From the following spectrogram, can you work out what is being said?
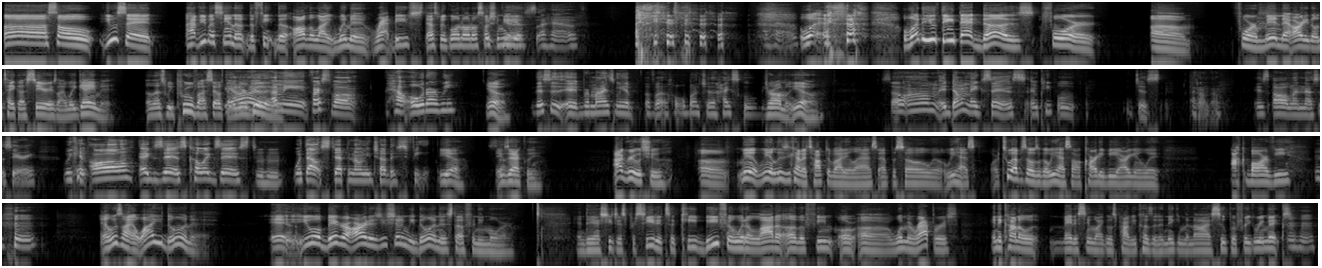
Uh, so you said, have you been seeing the the, fe- the all the like women rap beefs that's been going on on social media? Yes, I have. What what do you think that does for um for men that already don't take us serious like with gaming unless we prove ourselves that Y'all- we're good I mean, first of all, how old are we? yeah This is it reminds me of, of a whole bunch of high school. drama yeah So um it don't make sense and people just I don't know. It's all unnecessary. We can all exist, coexist mm-hmm. without stepping on each other's feet. yeah So, exactly i agree with you um me and me and lizzie kind of talked about it last episode we had or two episodes ago we had saw cardi b arguing with akbar v Mhm. And we was like, why are you doing that? And You a bigger artist. You shouldn't be doing this stuff anymore. And then she just proceeded to keep beefing with a lot of other fem or uh, women rappers. And it kind of made it seem like it was probably because of the Nicki Minaj Super Freak remix. Mhm.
